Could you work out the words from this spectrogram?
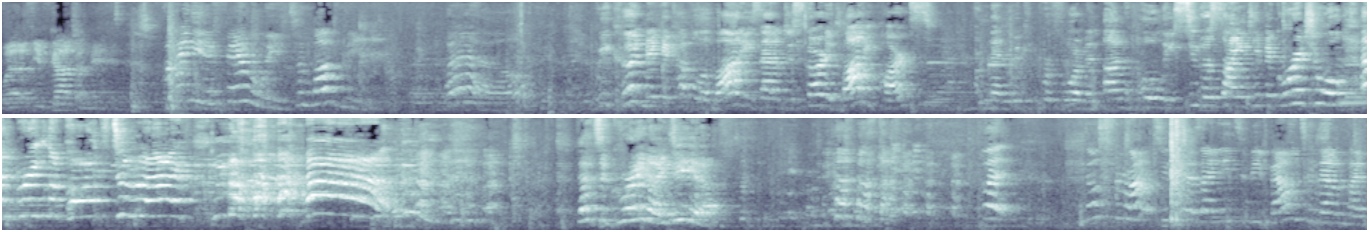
Well, if you've got a minute. I need a family to love me. Well, we could make a couple of bodies out of discarded body parts, and then we could perform an unholy pseudoscientific ritual and bring the parts to life! That's a great idea. But Nosferatu says I need to be bound to them by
